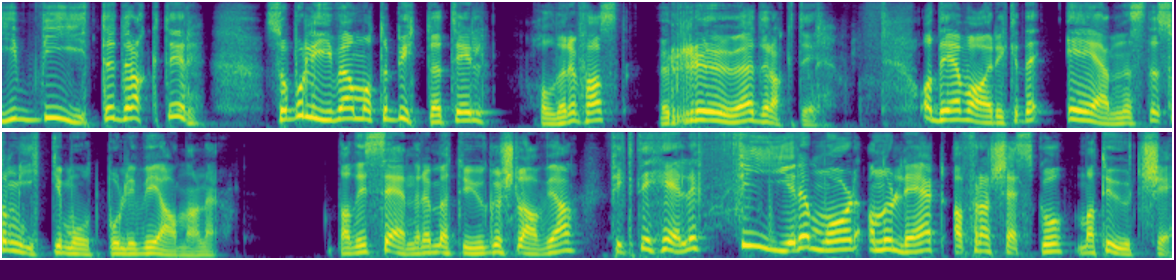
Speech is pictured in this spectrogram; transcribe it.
i hvite drakter, så Bolivia måtte bytte til, hold dere fast, røde drakter. Og det var ikke det eneste som gikk imot bolivianerne. Da de senere møtte Jugoslavia, fikk de hele fire mål annullert av Francesco Mateucci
